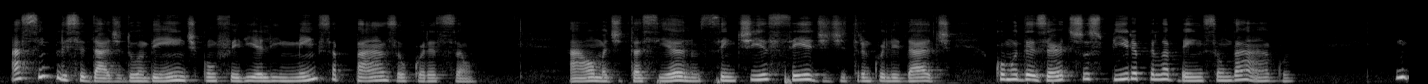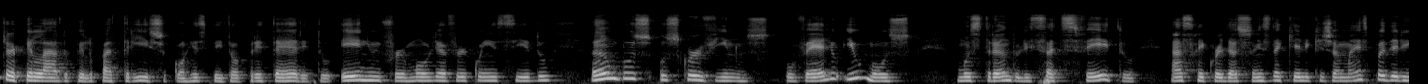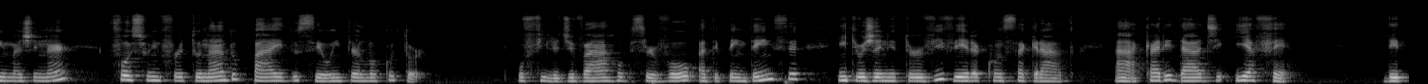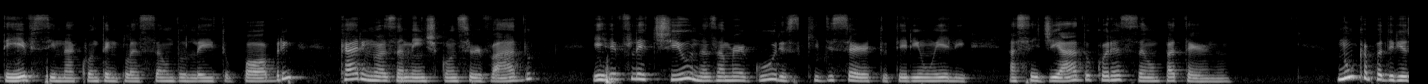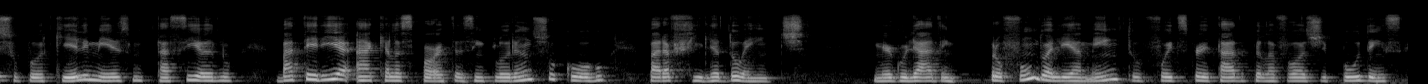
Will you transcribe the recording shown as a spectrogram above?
A simplicidade do ambiente conferia-lhe imensa paz ao coração. A alma de Tassiano sentia sede de tranquilidade, como o deserto suspira pela bênção da água. Interpelado pelo patrício com respeito ao pretérito, Enio informou-lhe haver conhecido ambos os corvinos, o velho e o moço, mostrando-lhe satisfeito as recordações daquele que jamais poderia imaginar fosse o infortunado pai do seu interlocutor. O filho de Varro observou a dependência em que o genitor vivera consagrado à caridade e à fé. Deteve-se na contemplação do leito pobre, carinhosamente conservado, e refletiu nas amarguras que de certo teriam ele assediado o coração paterno. Nunca poderia supor que ele mesmo, Tassiano, bateria àquelas portas implorando socorro para a filha doente. Mergulhado em profundo alheamento, foi despertado pela voz de Pudens,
